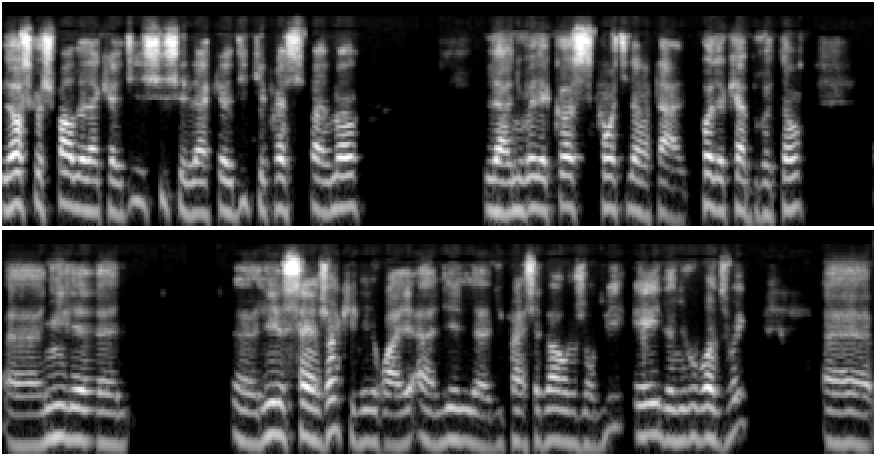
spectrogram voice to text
Lorsque je parle de l'Acadie, ici, c'est l'Acadie qui est principalement la Nouvelle-Écosse continentale, pas le Cap-Breton, euh, ni euh, l'île Saint-Jean, qui est l'île euh, du Prince-Édouard aujourd'hui, et le Nouveau-Brunswick. eux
